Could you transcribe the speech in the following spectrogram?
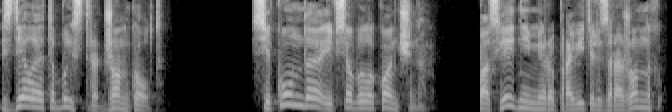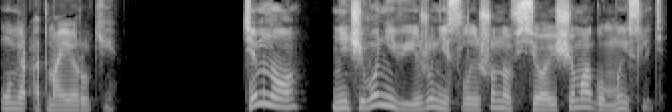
«Сделай это быстро, Джон Голд». Секунда, и все было кончено. Последний мироправитель зараженных умер от моей руки. Темно. Ничего не вижу, не слышу, но все еще могу мыслить.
